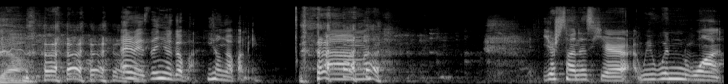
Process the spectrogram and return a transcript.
yeah. Anyways, then he hung up, he hung up on me. Um, your son is here. We wouldn't want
